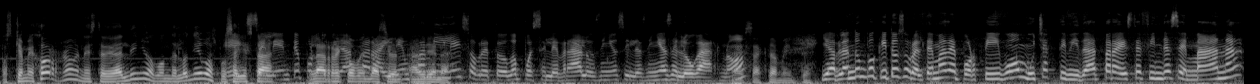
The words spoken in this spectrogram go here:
Pues qué mejor, ¿no? En este Día del Niño, donde lo llevas, pues ahí está la recomendación. Para ir en familia y sobre todo, pues celebrar a los niños y las niñas del hogar, ¿no? Exactamente. Y hablando un poquito sobre el tema deportivo, mucha actividad para este fin de semana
